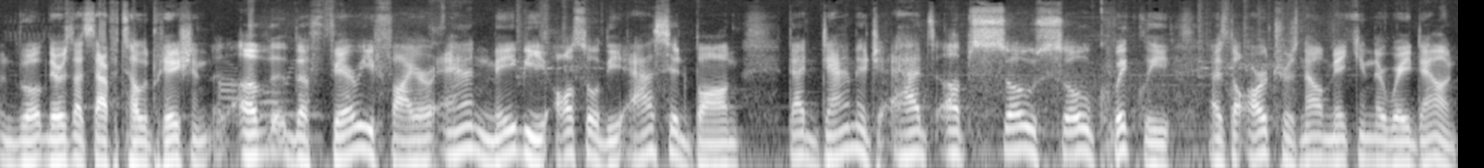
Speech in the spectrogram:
well, there's that staff of teleportation of the fairy fire and maybe also the acid bomb. That damage adds up so, so quickly as the archers now making their way down.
